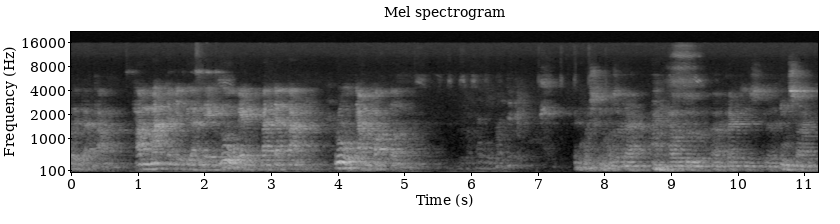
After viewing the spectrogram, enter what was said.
ปฏิบัติธรรมธรรมะจะเป็นเตือนเองรู้เองปัญจตังรู้จำเพาะตน Thank you. to uh, practice uh, inside.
